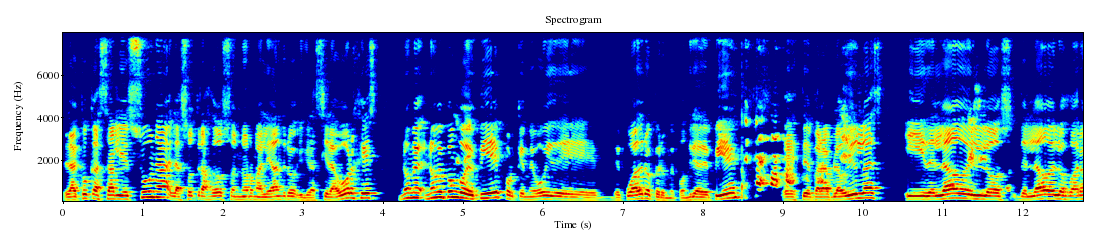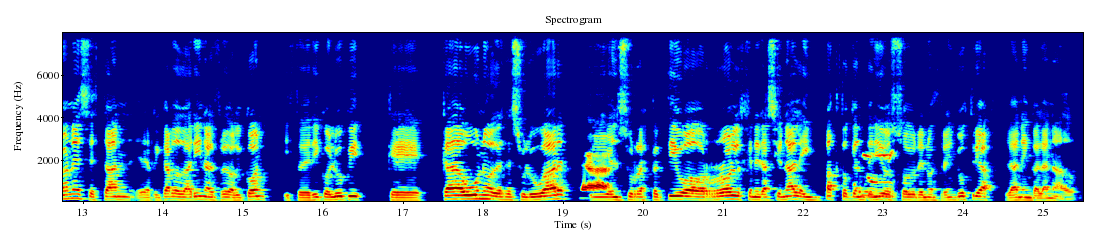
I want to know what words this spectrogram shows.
La Coca Sarli es una, las otras dos son Norma Leandro y Graciela Borges. No me, no me pongo de pie porque me voy de, de cuadro, pero me pondría de pie este, para aplaudirlas. Y del lado de los, del lado de los varones están eh, Ricardo Darín, Alfredo Alcón y Federico Lupi, que, cada uno desde su lugar y en su respectivo rol generacional e impacto que han tenido sobre nuestra industria la han engalanado.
